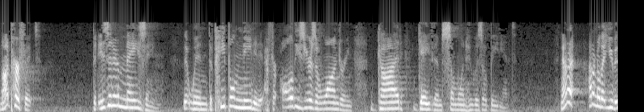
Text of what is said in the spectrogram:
Not perfect, but isn't it amazing that when the people needed it, after all these years of wandering, God gave them someone who was obedient? Now, I don't know about you, but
